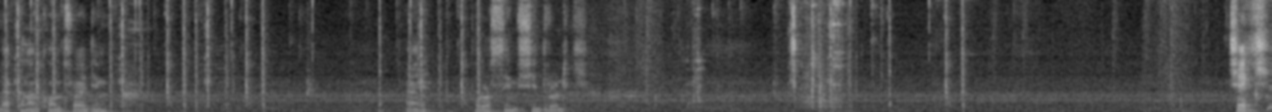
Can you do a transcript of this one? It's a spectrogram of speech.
Bir dakika lan kontrol edeyim. Aynen. Burasıymış hidrolik. Çek.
